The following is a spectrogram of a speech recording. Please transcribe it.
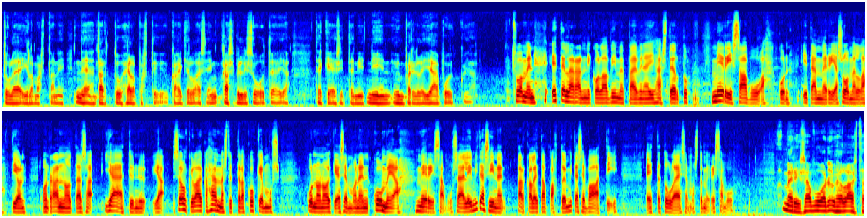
tulee ilmasta, niin ne tarttuu helposti kaikenlaiseen kasvillisuuteen ja tekee sitten niihin ympärille jääpuikkoja. Suomen etelärannikolla on viime päivinä ihasteltu merisavua, kun Itämeri ja Suomenlahti on, on rannoltansa jäätynyt. Ja se on kyllä aika hämmästyttävä kokemus, kun on oikein semmoinen komea merisavusää. Eli mitä siinä tarkalleen tapahtuu ja mitä se vaatii, että tulee semmoista merisavua? merisavu on yhdenlaista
